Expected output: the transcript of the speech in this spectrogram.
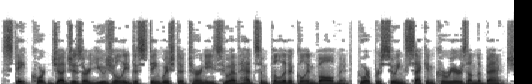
State court judges are usually distinguished attorneys who have had some political involvement, who are pursuing second careers on the bench.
